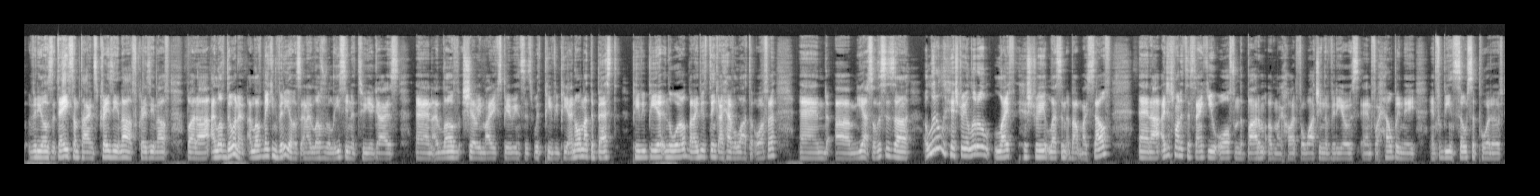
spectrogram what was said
videos a day sometimes crazy enough crazy enough but uh, i love doing it i love making videos and i love releasing it to you guys and i love sharing my experiences with pvp i know i'm not the best pvp in the world but i do think i have a lot to offer and um, yeah so this is a, a little history a little life history lesson about myself and uh, I just wanted to thank you all from the bottom of my heart for watching the videos and for helping me and for being so supportive.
